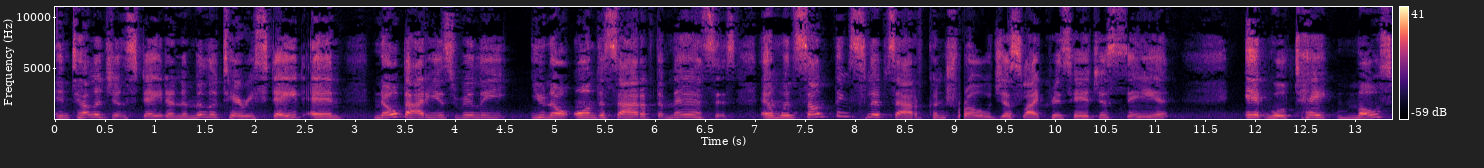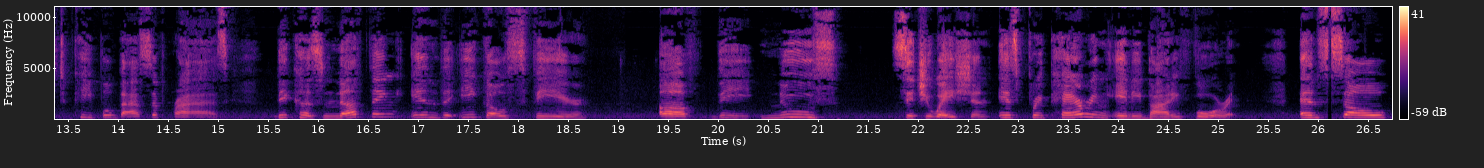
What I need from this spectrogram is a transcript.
intelligence state and the military state and nobody is really you know on the side of the masses. And when something slips out of control just like chris hedges said it will take most people by surprise because nothing in the ecosphere of the news situation is preparing anybody for it. And so,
